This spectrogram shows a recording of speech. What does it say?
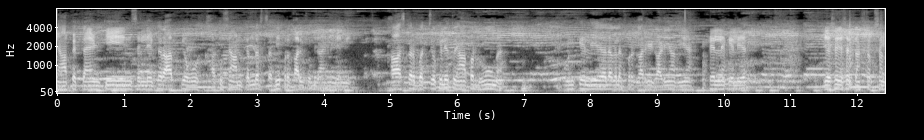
यहाँ पे कैंटीन से लेकर आपके वो खाटू श्याम के अंदर सभी प्रकार की सुविधाएँ मिलेंगी। खासकर बच्चों के लिए तो यहाँ पर धूम है। उनके लिए अलग अलग प्रकार की गाड़ियाँ भी हैं खेलने के लिए। जैसे जैसे कंस्ट्रक्शन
